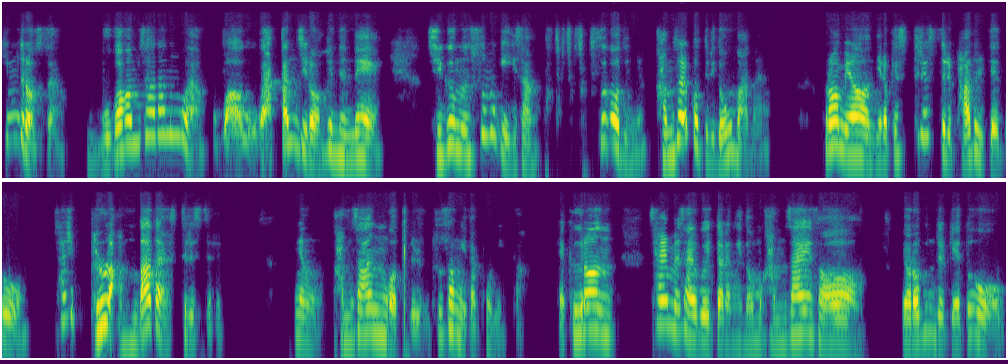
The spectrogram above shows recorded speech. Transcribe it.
힘들었어요. 뭐가 감사하다는 거야? 와, 약간 지러 했는데 지금은 20개 이상 쓰거든요. 감사할 것들이 너무 많아요. 그러면 이렇게 스트레스를 받을 때도 사실 별로 안 받아요, 스트레스를. 그냥 감사한 것들 투성이다 보니까. 그런 삶을 살고 있다는 게 너무 감사해서 여러분들께도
